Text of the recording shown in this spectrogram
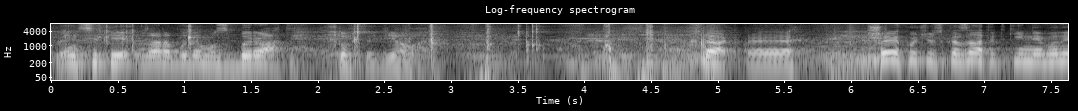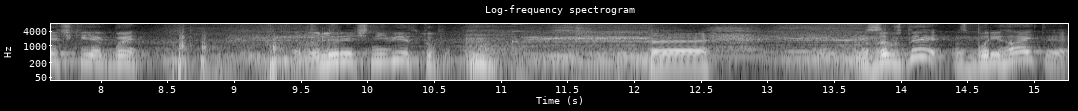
В принципі, зараз будемо збирати то все діло. Так, е, що я хочу сказати, такий невеличкий, якби ліричний відступ. Е, завжди зберігайте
